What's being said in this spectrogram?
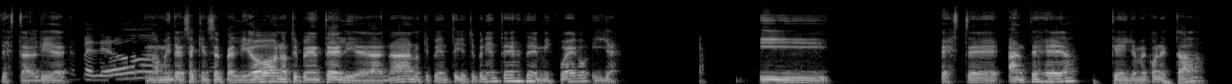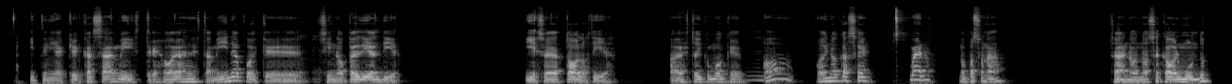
de estar lider- Se peleó. no me interesa quién se peleó, no estoy pendiente de liderar nada, no estoy pendiente, yo estoy pendiente de mi juego y ya. Y este, antes era que yo me conectaba y tenía que cazar mis tres horas de estamina porque si no perdía el día. Y eso era todos los días. Ahora estoy como que, oh, hoy no casé. Bueno, no pasó nada. O sea, no, no se acabó el mundo.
